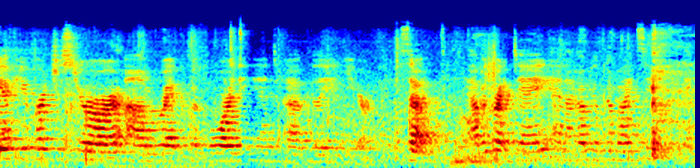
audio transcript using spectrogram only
if you purchase your um, brick before the end of the year. So, have a great day, and I hope you'll come by and see me.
